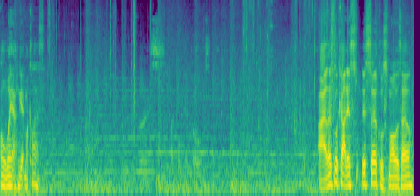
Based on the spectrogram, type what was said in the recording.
Oh, wait, I can get my class. nice. I can get gold. Alright, let's look at this. This circle's small as hell.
